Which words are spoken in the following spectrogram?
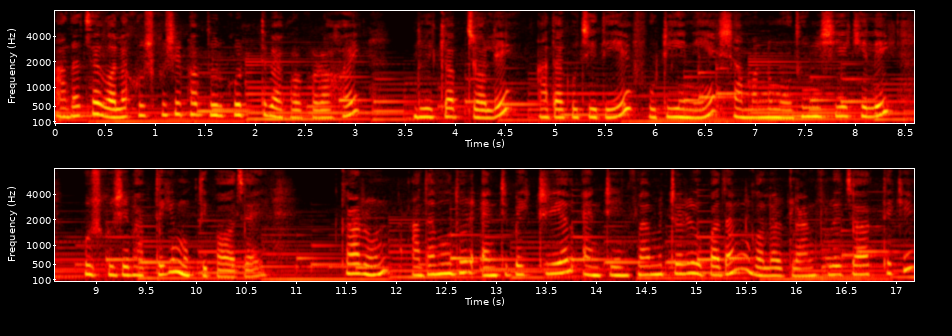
আদা চা গলা খুশখুশির ভাব দূর করতে ব্যবহার করা হয় দুই কাপ জলে আদা কুচি দিয়ে ফুটিয়ে নিয়ে সামান্য মধু মিশিয়ে খেলেই ফুসফুসে ভাব থেকে মুক্তি পাওয়া যায়। কারণ আদা মধুর অ্যান্টিব্যাকটেরিয়াল অ্যান্টি ইনফ্লামেটরি উপাদান গলার গ্ল্যান্ড ফুলে যাওয়ার থেকে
